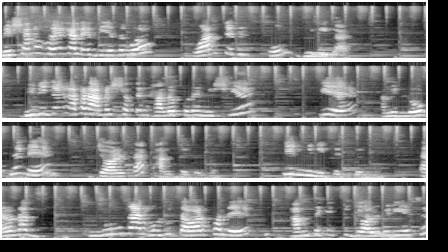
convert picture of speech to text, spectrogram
মেশানো হয়ে গেলে দিয়ে দেবো ওয়ান টেবিল স্পুন ভিনিগার ভিনিগার আবার আমের সাথে ভালো করে মিশিয়ে দিয়ে আমি লো ফ্লেমে জলটা টানতে দেবো। তিন মিনিটের জন্য। কেননা নুন আর হলুদ দেওয়ার ফলে আম থেকে একটু জল বেরিয়েছে,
